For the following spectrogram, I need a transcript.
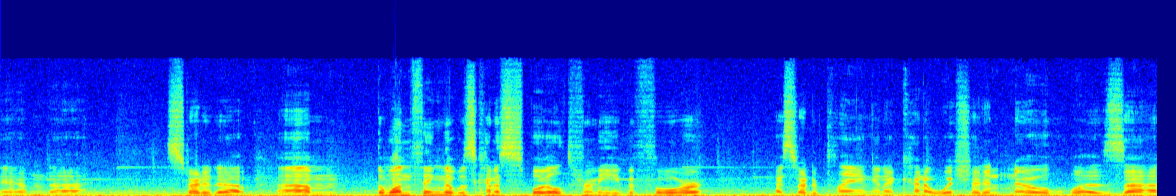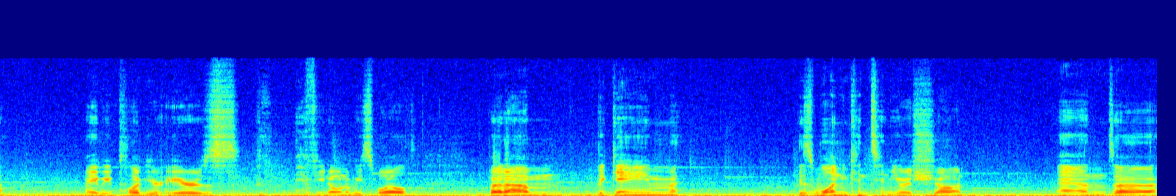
and uh, started it up. Um, the one thing that was kind of spoiled for me before I started playing, and I kind of wish I didn't know, was uh, maybe plug your ears if you don't want to be spoiled. But um, the game is one continuous shot, and uh,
